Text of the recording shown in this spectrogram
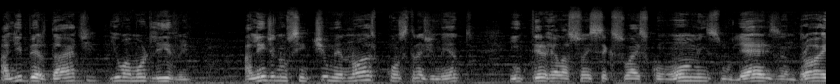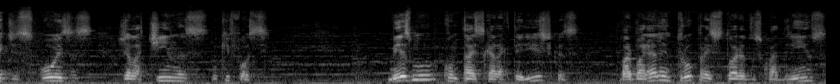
a liberdade e o amor livre, além de não sentir o menor constrangimento em ter relações sexuais com homens, mulheres, androides, coisas, gelatinas, o que fosse. Mesmo com tais características, Barbarella entrou para a história dos quadrinhos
